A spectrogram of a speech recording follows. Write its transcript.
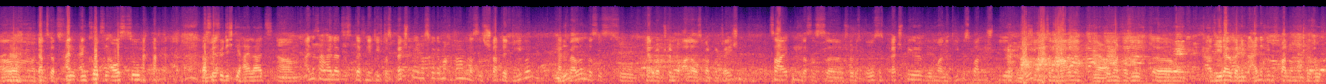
Äh, ganz, ganz Ein, einen kurzen Auszug. Was sind für dich die Highlights? Ähm, eines der Highlights ist definitiv das Brettspiel, was wir gemacht haben. Das ist Stadt der Diebe, Cat Vallon. Das ist so, kennen wir bestimmt noch alle aus Confrontation-Zeiten. Das ist äh, ein schönes großes Brettspiel, wo man eine Diebesbande spielt, in verschiedenen Szenarien, wo man versucht, ähm, also jeder übernimmt eine Diebesbande und man versucht,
